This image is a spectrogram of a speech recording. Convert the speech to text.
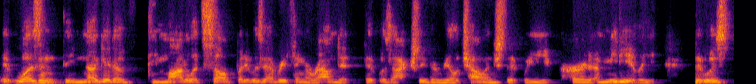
it wasn't the nugget of the model itself, but it was everything around it that was actually the real challenge that we heard immediately that was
